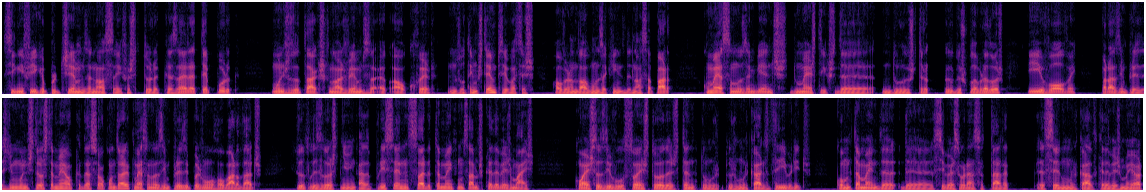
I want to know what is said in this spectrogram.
significa protegermos a nossa infraestrutura caseira, até porque muitos dos ataques que nós vemos a, a ocorrer nos últimos tempos, e vocês ouviram de alguns aqui da nossa parte, começam nos ambientes domésticos de, dos, dos colaboradores e evolvem para as empresas. E muitos deles também, ao que ao contrário, começam nas empresas e depois vão roubar dados que os utilizadores tinham em casa. Por isso é necessário também começarmos cada vez mais com estas evoluções todas, tanto dos mercados híbridos como também da cibersegurança estar a, ser um mercado cada vez maior,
